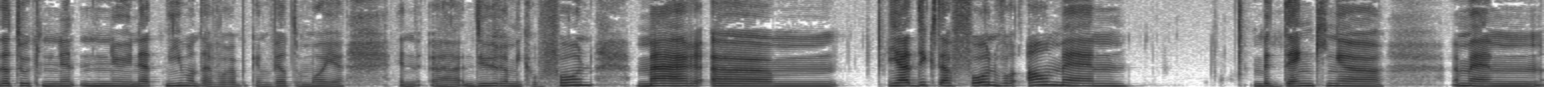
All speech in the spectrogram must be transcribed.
dat doe ik nu net niet, want daarvoor heb ik een veel te mooie en uh, dure microfoon. Maar um, ja, dictafoon voor al mijn bedenkingen, mijn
